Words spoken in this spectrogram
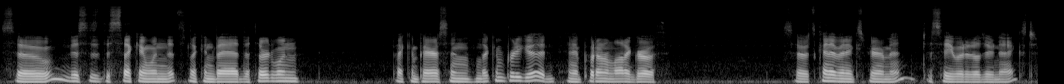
So this is the second one that's looking bad. The third one, by comparison, looking pretty good and it put on a lot of growth. So it's kind of an experiment to see what it'll do next.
